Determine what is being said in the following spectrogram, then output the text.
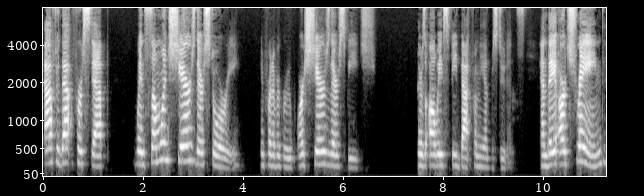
after that first step, when someone shares their story in front of a group or shares their speech, there's always feedback from the other students. And they are trained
